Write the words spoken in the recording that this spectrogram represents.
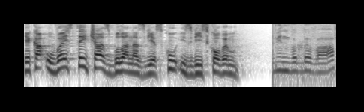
яка увесь цей час була на зв'язку із військовим. Він вибивав,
